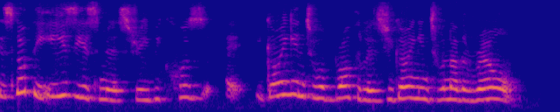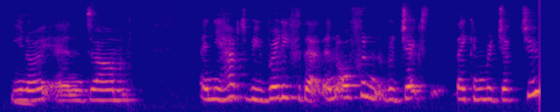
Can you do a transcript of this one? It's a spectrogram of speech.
it's not the easiest ministry because uh, going into a brothel is you're going into another realm you know and um, and you have to be ready for that. And often reject they can reject you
